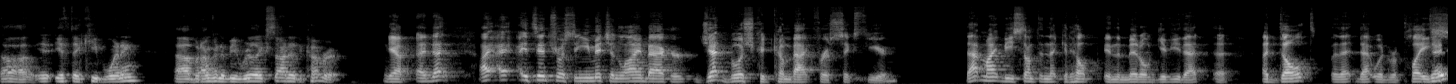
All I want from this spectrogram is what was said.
uh, if they keep winning, uh, but I'm going to be really excited to cover it. Yeah, uh, that I, I it's interesting. You mentioned linebacker. Jett Bush could come back for a sixth year. That might be something that could help in the middle, give you that uh, adult that that would replace. David,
